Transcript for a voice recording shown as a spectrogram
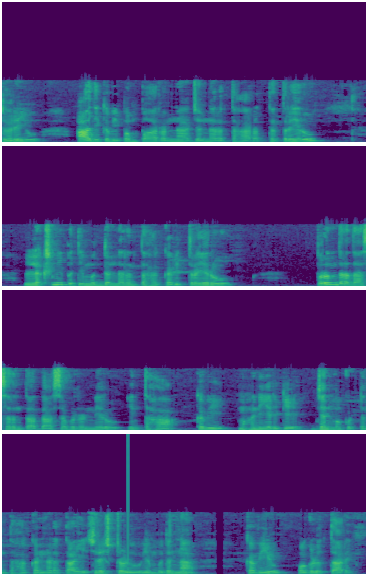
ದೊರೆಯು, ಆದಿಕವಿ ಪಂಪ ರನ್ನ ಜನ್ನರಂತಹ ರತ್ನತ್ರಯರು, ಲಕ್ಷ್ಮೀಪತಿ ಮುದ್ದಣ್ಣರಂತಹ ಕವಿತ್ರಯರು ಪುರಂದರದಾಸರಂತಹ ದಾಸವರಣ್ಯರು, ಇಂತಹ ಕವಿ ಮಹನೀಯರಿಗೆ ಜನ್ಮ ಕೊಟ್ಟಂತಹ ಕನ್ನಡ ತಾಯಿ ಶ್ರೇಷ್ಠಳು ಎಂಬುದನ್ನ ಕವಿಯು ಹೊಗಳುತ್ತಾರೆ.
